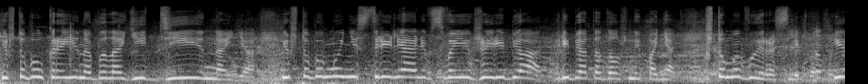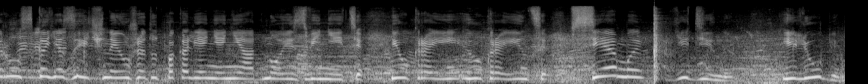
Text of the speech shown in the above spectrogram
И чтобы Украина была единая. И чтобы мы не стреляли в своих же ребят. Ребята должны понять, что мы выросли. И русскоязычные уже тут поколение не одно, извините. И, украи... и украинцы. Все мы едины. И любим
